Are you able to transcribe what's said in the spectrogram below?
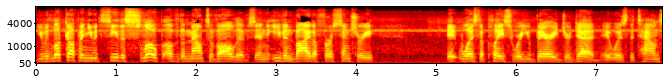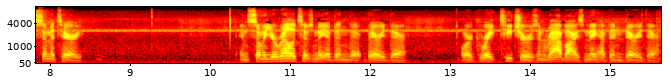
you would look up and you would see the slope of the Mount of Olives. And even by the first century, it was the place where you buried your dead, it was the town cemetery. And some of your relatives may have been there, buried there, or great teachers and rabbis may have been buried there.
